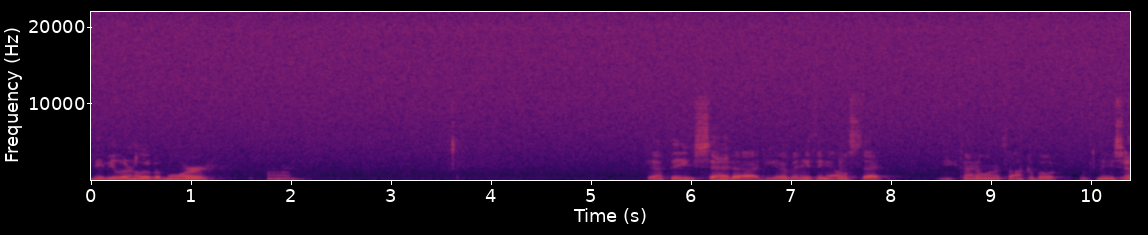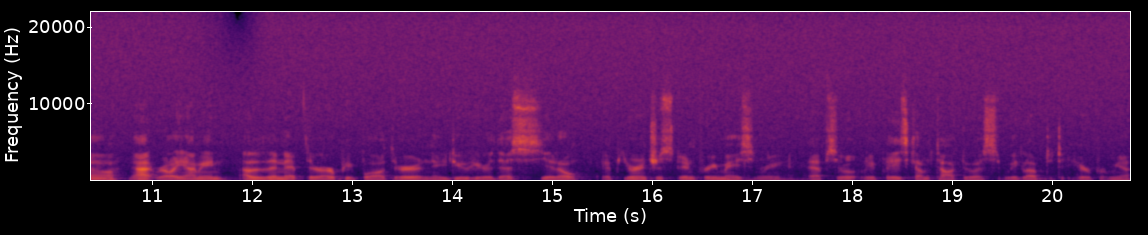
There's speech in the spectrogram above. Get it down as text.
maybe learn a little bit more. Um, that being said, uh, do you have anything else that you kind of want to talk about with Mason? No, not really. I mean, other than if there are people out there and they do hear this, you know, if you're interested in Freemasonry, absolutely, please come talk to us. We'd love to t- hear from you.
